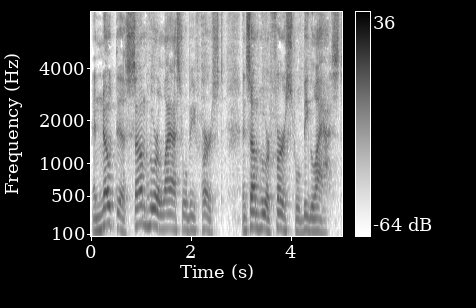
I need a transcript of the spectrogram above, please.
And note this some who are last will be first, and some who are first will be last.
